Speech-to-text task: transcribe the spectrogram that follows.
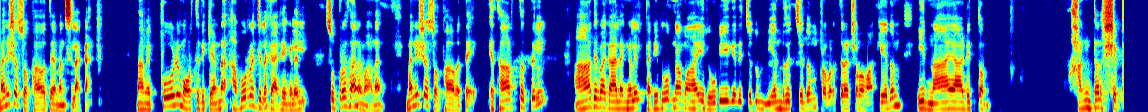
മനുഷ്യ സ്വഭാവത്തെ മനസ്സിലാക്കാൻ. നാം എപ്പോഴും ഓർത്തിരിക്കേണ്ട അപൂർവം ചില കാര്യങ്ങളിൽ സുപ്രധാനമാണ് മനുഷ്യ സ്വഭാവത്തെ യഥാർത്ഥത്തിൽ ആദിമകാലങ്ങളിൽ പരിപൂർണമായി രൂപീകരിച്ചതും നിയന്ത്രിച്ചതും പ്രവർത്തനക്ഷമമാക്കിയതും ഈ നായാടിത്വം ഹണ്ടർഷിപ്പ്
